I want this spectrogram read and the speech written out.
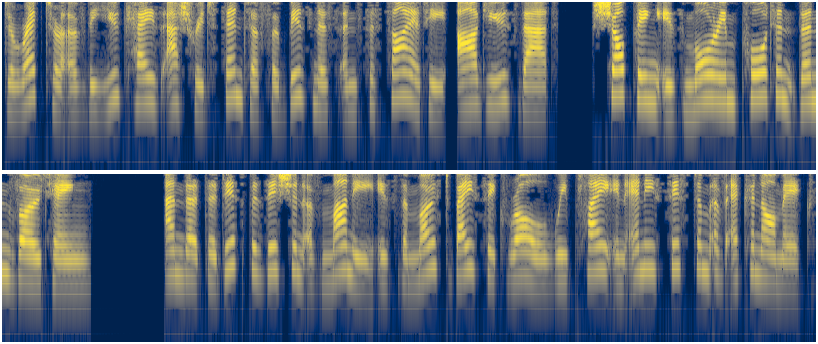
director of the UK's Ashridge Centre for Business and Society, argues that, "...shopping is more important than voting." and that the disposition of money is the most basic role we play in any system of economics.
